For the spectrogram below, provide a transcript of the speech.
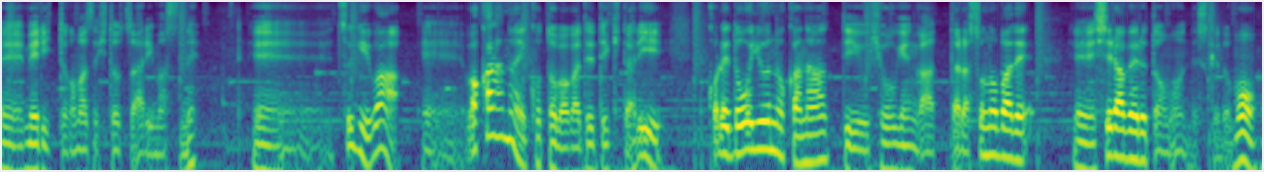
えーメリットがまず一つありますね。えー次は、えーわからない言葉が出てきたりこれどういうのかなっていう表現があったらその場で、えー調べると思うんですけども、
